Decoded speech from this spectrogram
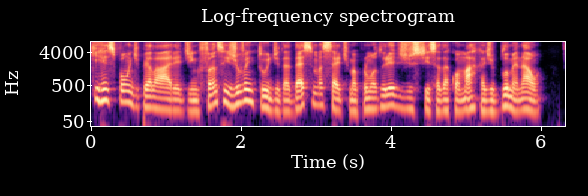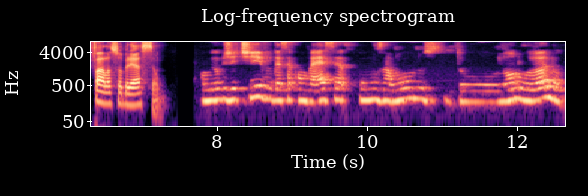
que responde pela área de infância e juventude da 17ª Promotoria de Justiça da comarca de Blumenau, fala sobre a ação. O meu objetivo dessa conversa com os alunos do nono ano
